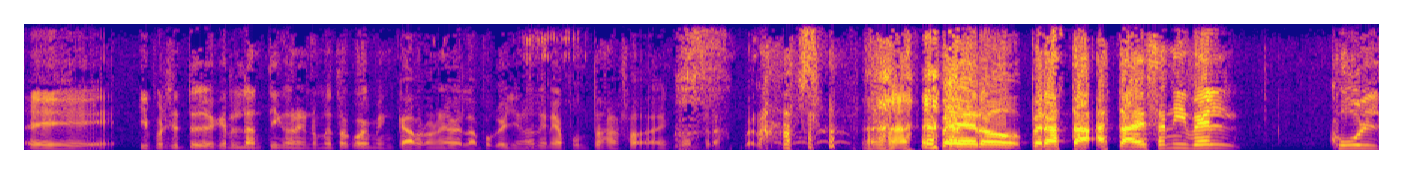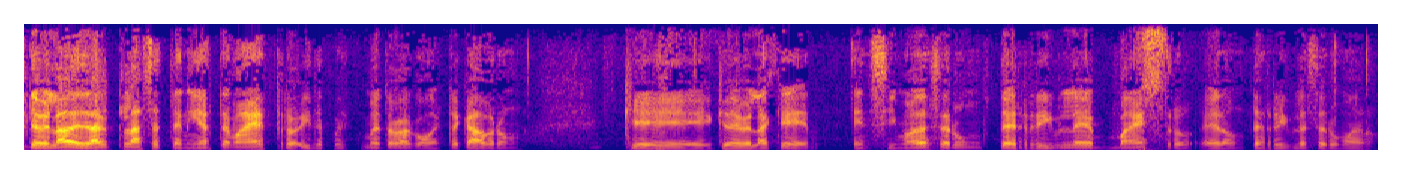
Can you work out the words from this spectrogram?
Eh, y por cierto, yo que era el de Antígona y no me tocó y me encabroné, ¿verdad? Porque yo no tenía puntos a fa- en contra. Pero, pero, pero hasta, hasta ese nivel cool de verdad de dar clases tenía este maestro y después me toca con este cabrón que, que de verdad que encima de ser un terrible maestro era un terrible ser humano.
